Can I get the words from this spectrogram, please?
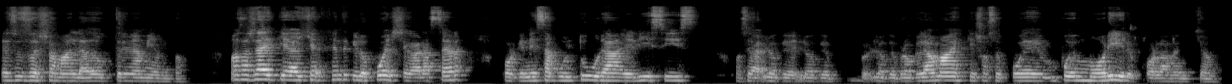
Eso se llama el adoctrinamiento. Más allá de que hay gente que lo puede llegar a hacer, porque en esa cultura, el ISIS, o sea, lo que, lo que, lo que proclama es que ellos se pueden, pueden morir por la religión.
